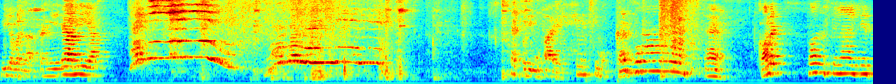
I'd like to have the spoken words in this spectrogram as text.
Io quell'altra, la mia. Ecco di fai, che metti Che mucca. buono. Eh, come? Pollo spinaci.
